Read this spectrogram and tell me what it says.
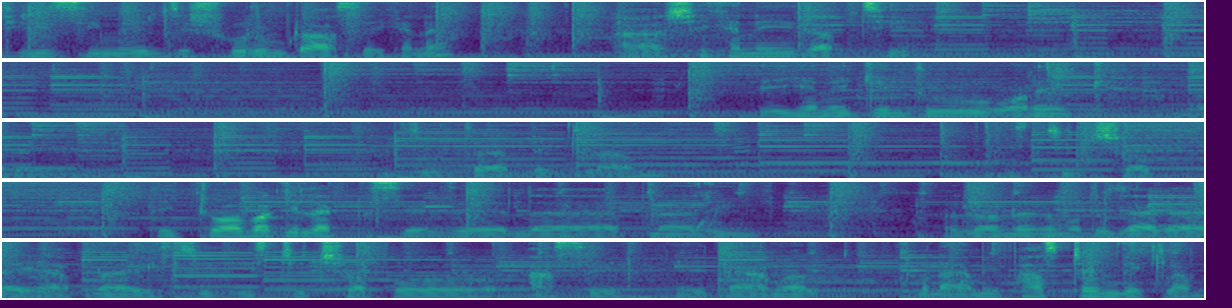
থ্রি সিমের যে শোরুমটা আছে এখানে সেখানেই যাচ্ছি। এইখানে কিন্তু অনেক মানে জুতা দেখলাম স্ট্রিট শপ একটু অবাকই লাগতেছে যে আপনার লন্ডনের মতো জায়গায় আপনার স্ট্রিট স্ট্রিট শপও আছে। এটা আমার মানে আমি ফার্স্ট টাইম দেখলাম।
